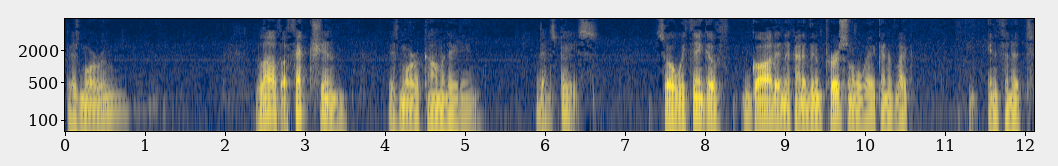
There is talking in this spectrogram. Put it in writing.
there's more room. Love, affection is more accommodating. than space. So we think of God in a kind of impersonal way, kind of like infinite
